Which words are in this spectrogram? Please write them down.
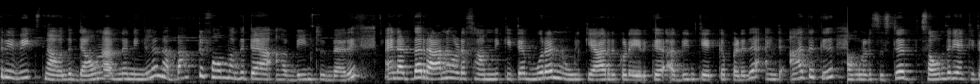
த்ரீ வீக்ஸ் நான் வந்து டவுனாக இருந்தேன். நீங்களே? நான் பேக் டு ஃபார்ம் வந்துட்டேன் அப்படின்ட்டு இருந்தார். அண்ட் அடுத்த ராணாவோட ஃபேமிலி கிட்ட முரண் உங்களுக்கு யார் கூட இருக்கு? அப்படின்னு கேட்கப்படுது. அண்ட் அதுக்கு அவங்களோட சிஸ்டர் சௌந்தர்யா கிட்ட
